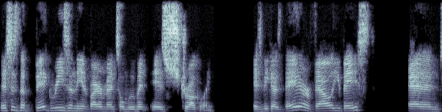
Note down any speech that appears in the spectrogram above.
This is the big reason the environmental movement is struggling, is because they are value based and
